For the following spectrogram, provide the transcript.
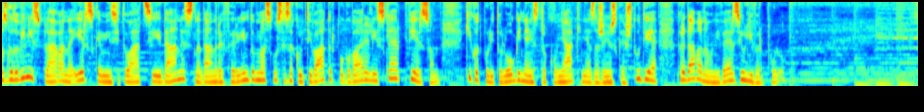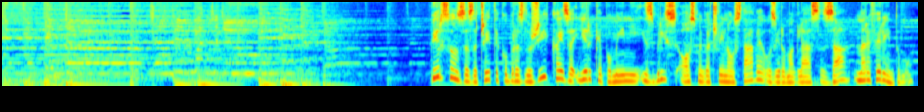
O zgodovini splava na Irskem in situaciji danes, na dan referenduma, smo se za kultivator pogovarjali s Claire Pearson, ki kot politologinja in strokovnjakinja za ženske študije predava na Univerzi v Liverpoolu. Pearson za začetek obrazloži, kaj za Irke pomeni izbris 8. člena ustave oziroma glas za na referendumu.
